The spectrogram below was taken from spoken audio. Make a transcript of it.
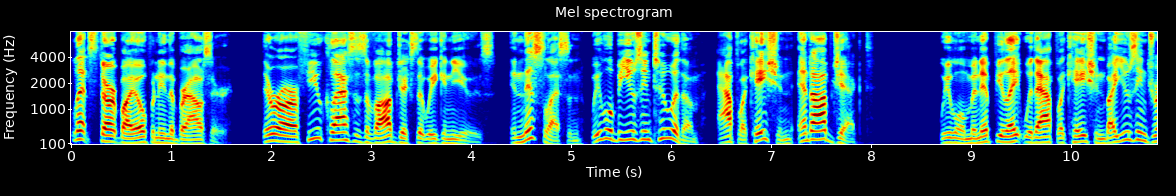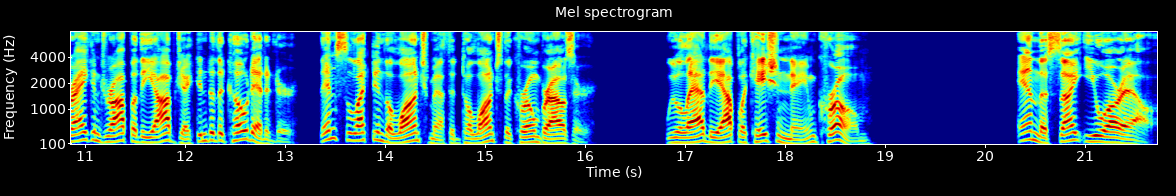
Let's start by opening the browser. There are a few classes of objects that we can use. In this lesson, we will be using two of them, application and object. We will manipulate with application by using drag and drop of the object into the code editor, then selecting the launch method to launch the Chrome browser we will add the application name Chrome and the site URL.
